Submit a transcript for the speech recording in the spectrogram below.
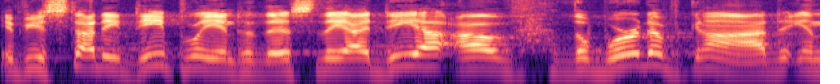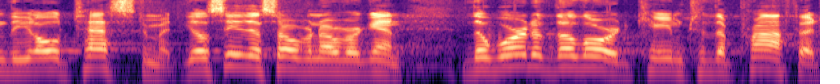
if you study deeply into this, the idea of the Word of God in the Old Testament, you'll see this over and over again. The Word of the Lord came to the prophet,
